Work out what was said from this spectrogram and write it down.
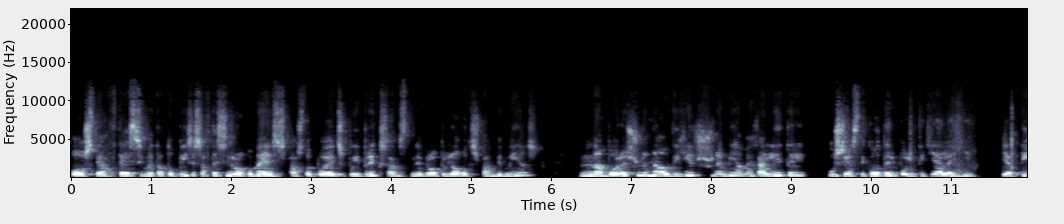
ώστε αυτές οι μετατοπίσεις, αυτές οι ρογμές, ας το πω έτσι, που υπήρξαν στην Ευρώπη λόγω της πανδημίας, να μπορέσουν να οδηγήσουν μια μεγαλύτερη, ουσιαστικότερη πολιτική αλλαγή. Γιατί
